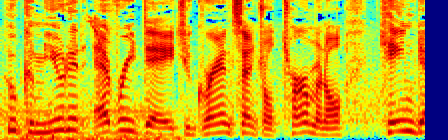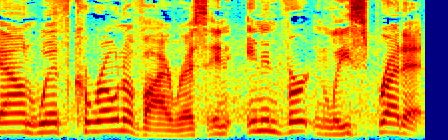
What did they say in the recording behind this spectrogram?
who commuted every day to Grand Central Terminal came down with coronavirus and inadvertently spread it.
